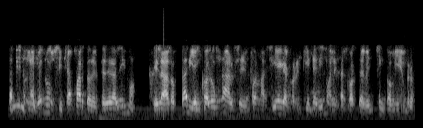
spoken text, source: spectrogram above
También una renuncia que aparta del federalismo el adoptar y encolumnarse en forma ciega con el kirchnerismo en esta corte de 25 miembros.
